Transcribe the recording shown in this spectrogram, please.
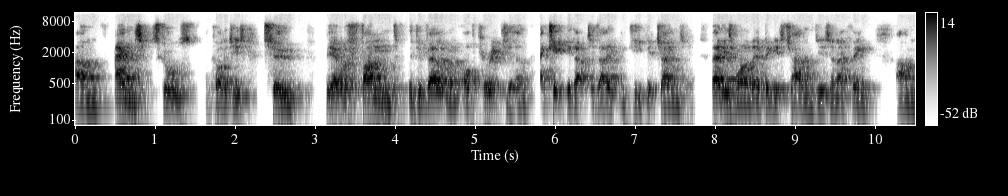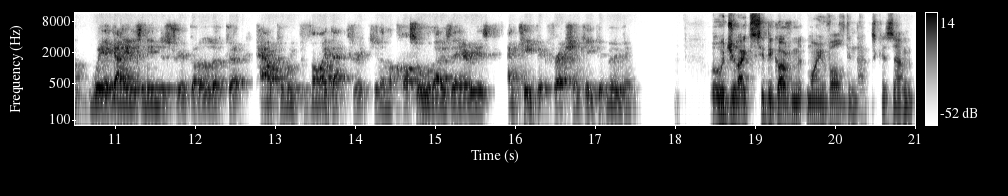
um, and schools and colleges to be able to fund the development of curriculum and keep it up to date and keep it changing. That is one of their biggest challenges. And I think um, we, again, as an industry, have got to look at how can we provide that curriculum across all those areas and keep it fresh and keep it moving. Would you like to see the government more involved in that? Because um,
